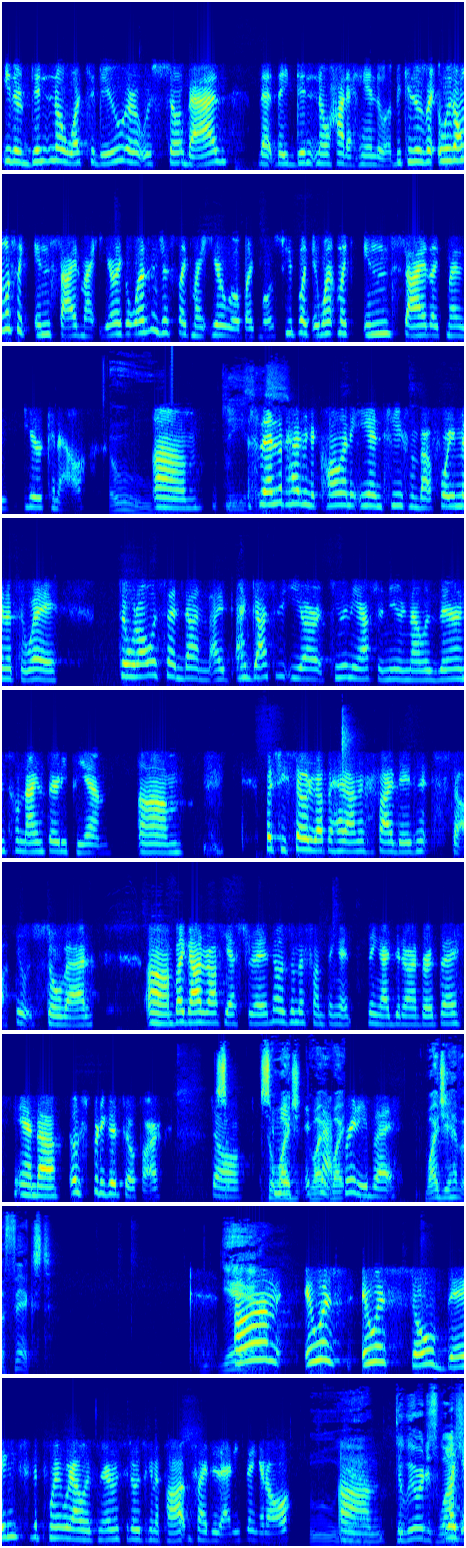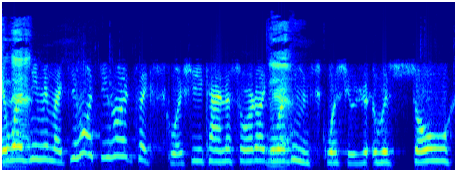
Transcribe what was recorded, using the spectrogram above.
either didn't know what to do or it was so bad that they didn't know how to handle it because it was like it was almost like inside my ear. Like it wasn't just like my earlobe like most people. Like it went like inside like my ear canal. Ooh. Um, Jesus. so they ended up having to call in an ENT from about 40 minutes away. so when all was said and done, I I got to the ER at two in the afternoon, and I was there until 9:30 p.m. Um, but she sewed it up. I had it on there for five days, and it sucked. It was so bad. Um, but I got it off yesterday. That was another fun thing I, thing I did on my birthday, and uh, it looks pretty good so far. So, So- so I mean, why'd it's, you- it's why- not why- pretty, but Why'd you have it fixed? Yeah. um, it was it was so big to the point where I was nervous that it was gonna pop if I did anything at all. Ooh, yeah. Um, Dude, we were just like watching it wasn't even like you know what you know it's like squishy kind of sort of like Yeah. it wasn't even squishy. It was, it was so.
